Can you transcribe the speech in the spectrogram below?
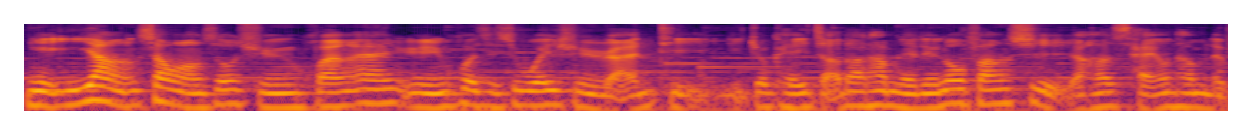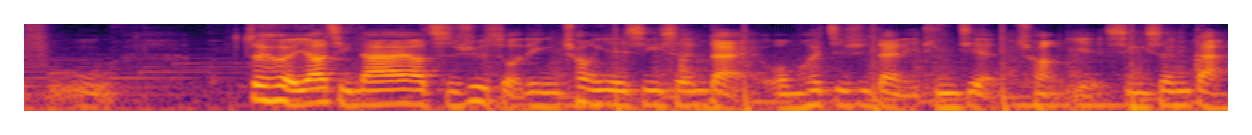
你也一样上网搜寻环安云或者是微讯软体，你就可以找到他们的联络方式，然后采用他们的服务。最后也邀请大家要持续锁定创业新生代，我们会继续带你听见创业新生代。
